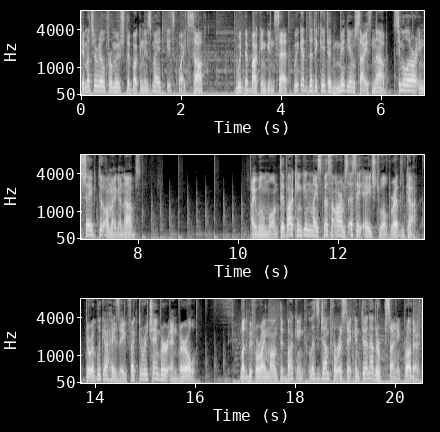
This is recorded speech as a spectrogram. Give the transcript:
The material from which the bucking is made is quite soft. With the bucking inset, we get dedicated medium-sized knob, similar in shape to Omega knobs. I will mount the bucking in my Specna Arms SAH-12 replica. The replica has a factory chamber and barrel. But before I mount the bucking, let's jump for a second to another Psionic product,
